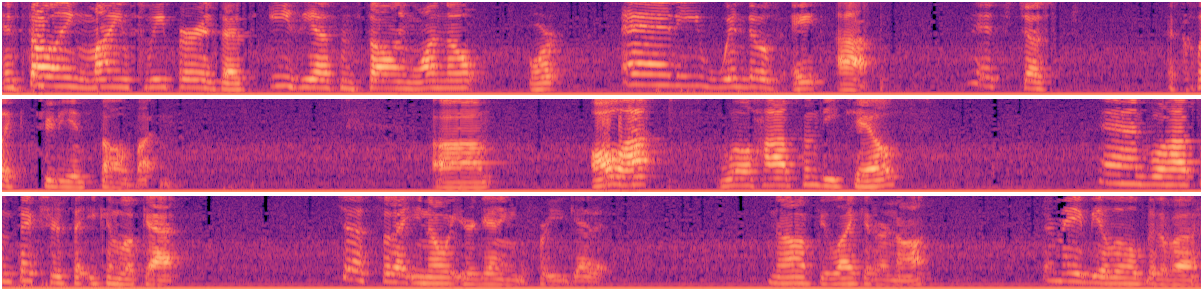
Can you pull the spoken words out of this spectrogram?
Installing Minesweeper is as easy as installing OneNote or any Windows 8 app. It's just a click to the install button. Um, all apps will have some details and we'll have some pictures that you can look at just so that you know what you're getting before you get it. Now if you like it or not. There may be a little bit of a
